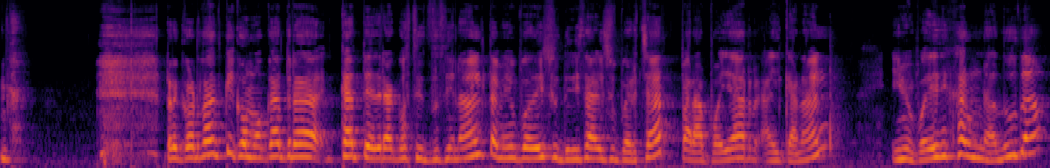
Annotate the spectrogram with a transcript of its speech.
Recordad que como cátedra, Constitucional también podéis utilizar el Superchat para apoyar al canal. Y me podéis dejar una duda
